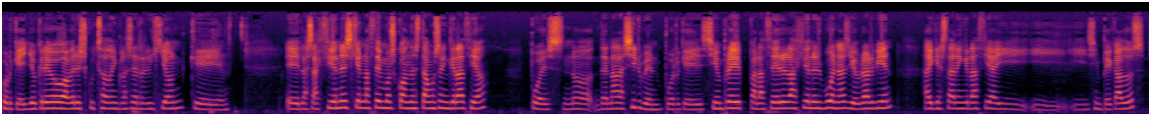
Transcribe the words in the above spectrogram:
porque yo creo haber escuchado en clase de religión que eh, las acciones que no hacemos cuando estamos en gracia, pues no de nada sirven, porque siempre para hacer acciones buenas y obrar bien hay que estar en gracia y, y- y sin pecados,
